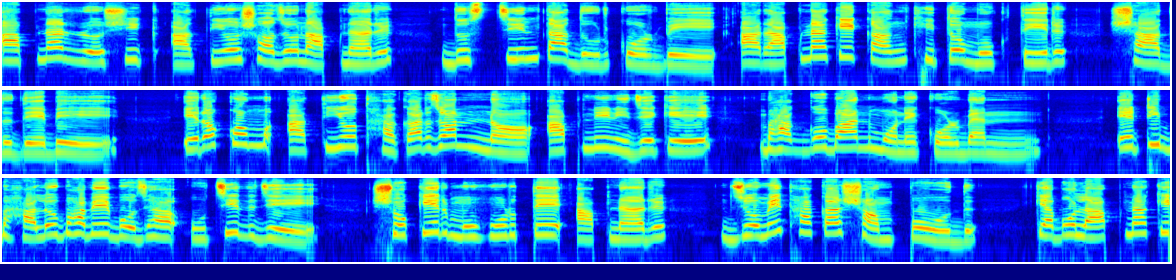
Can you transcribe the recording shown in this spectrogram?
আপনার রসিক আত্মীয় স্বজন আপনার দুশ্চিন্তা দূর করবে আর আপনাকে কাঙ্ক্ষিত মুক্তির স্বাদ দেবে। এরকম আত্মীয় থাকার জন্য আপনি নিজেকে ভাগ্যবান মনে করবেন। এটি ভালোভাবে বোঝা উচিত যে শোকের মুহূর্তে আপনার জমে থাকা সম্পদ কেবল আপনাকে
